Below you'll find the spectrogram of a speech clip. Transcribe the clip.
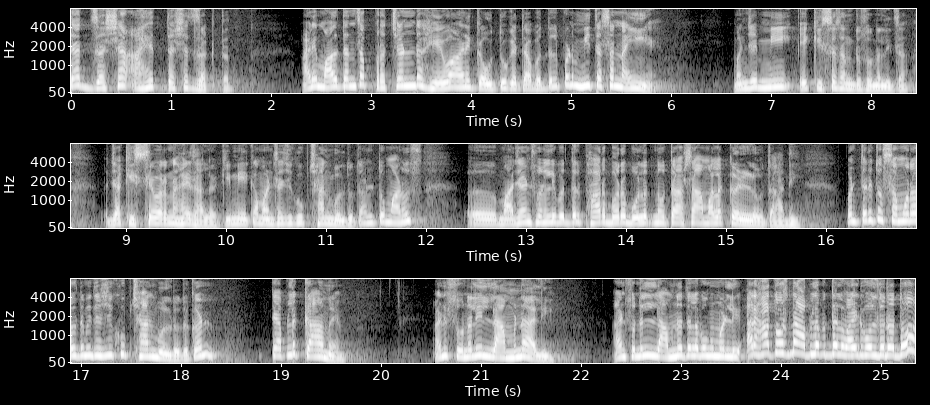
त्या जशा आहेत तशा जगतात. आणि मला त्यांचा प्रचंड हेवा आणि कौतुक आहे त्याबद्दल पण मी तसा नाही आहे म्हणजे मी एक किस्सा सांगतो सोनालीचा ज्या किस्सेवरनं हे झालं की मी एका माणसाची खूप छान बोलतो होतो आणि तो माणूस माझ्या आणि सोनालीबद्दल फार बरं बोलत नव्हता असं आम्हाला कळलं होतं आधी. पण तरी तो समोर आला तर मी तशी खूप छान बोलतो होतो कारण ते आपलं काम आहे. आणि सोनाली लांबणं आली. आणि सोनाली लांबनं त्याला बघून म्हणली अरे हा तोच ना आपल्याबद्दल वाईट बोलतो ना तो?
